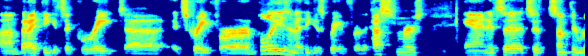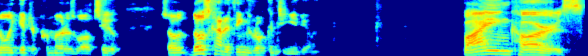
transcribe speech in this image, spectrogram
um, but I think it's a great, uh, it's great for our employees, and I think it's great for the customers, and it's a, it's a, something really good to promote as well too. So those kind of things we'll continue doing. Buying cars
